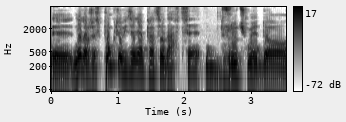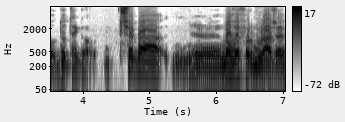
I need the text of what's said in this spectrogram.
Y, no dobrze, z punktu widzenia pracodawcy, wróćmy do, do tego. Trzeba y, nowe formularze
